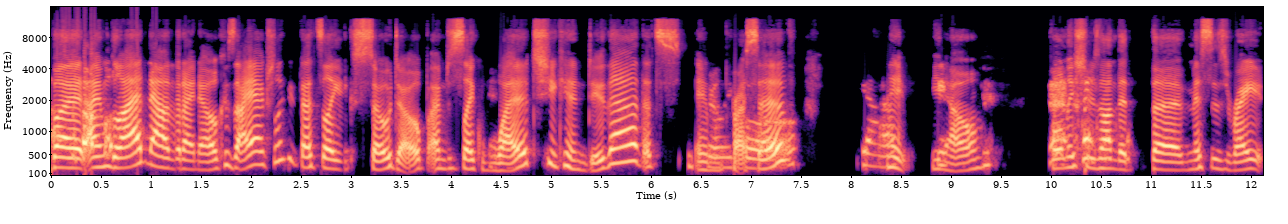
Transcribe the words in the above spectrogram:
But I'm glad now that I know because I actually think that's like so dope. I'm just like, what? She can do that? That's it's impressive. Really cool. Yeah. I, you know, only she was on the, the Mrs. Right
